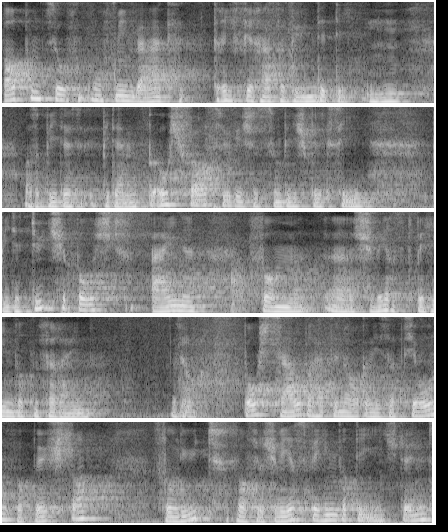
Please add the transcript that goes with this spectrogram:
Ab und zu auf, auf meinem Weg treffe ich auch Verbündete. Mhm. Also bei, der, bei dem Postfahrzeug war es zum Beispiel gewesen, bei der Deutschen Post einer vom äh, Schwerstbehindertenverein. Also die Post selber hat eine Organisation von Pöstlern, von Leuten, die für Schwerstbehinderte einstehen,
